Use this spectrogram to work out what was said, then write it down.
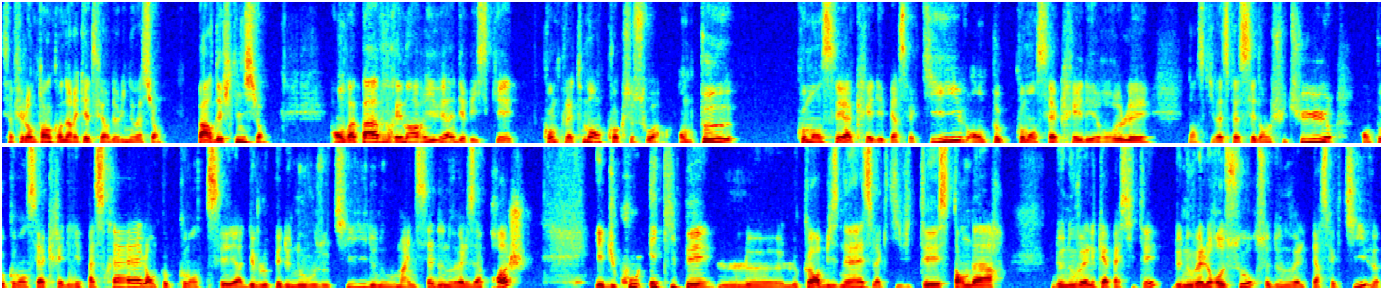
ça fait longtemps qu'on a arrêté de faire de l'innovation, par définition. On ne va pas vraiment arriver à dérisquer complètement quoi que ce soit. On peut commencer à créer des perspectives, on peut commencer à créer des relais dans ce qui va se passer dans le futur, on peut commencer à créer des passerelles, on peut commencer à développer de nouveaux outils, de nouveaux mindsets, de nouvelles approches, et du coup équiper le core business, l'activité standard de nouvelles capacités, de nouvelles ressources, de nouvelles perspectives.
